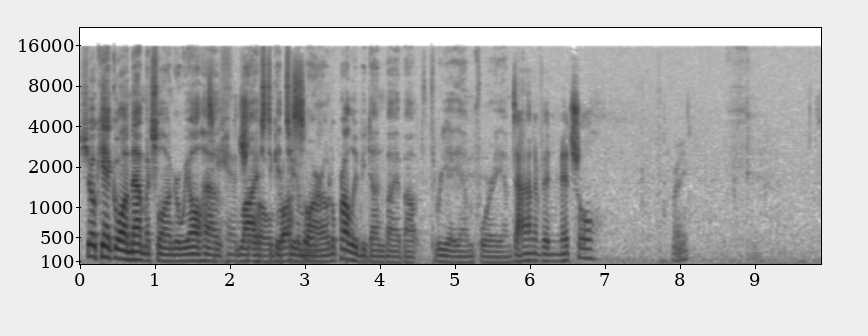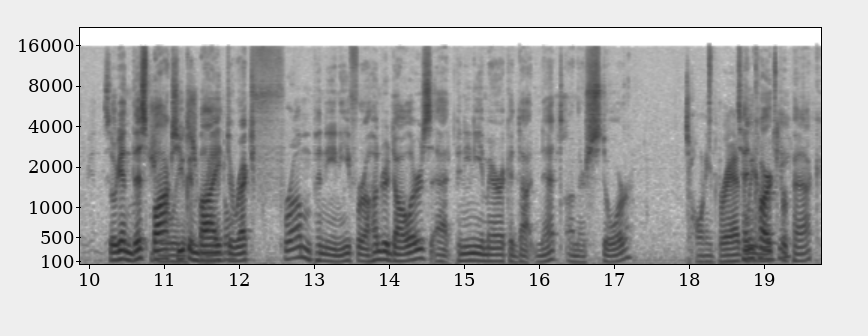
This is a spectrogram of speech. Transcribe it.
Show can't go on that much longer. We all have D'Angelo lives to get to tomorrow. It'll probably be done by about 3 a.m., 4 a.m. Donovan Mitchell. Right. So again, this box you can buy direct from Panini for $100 at paniniamerica.net on their store. Tony Bradley. 10 cards rookie. per pack.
